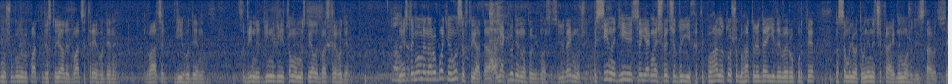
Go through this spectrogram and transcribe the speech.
Тому що були випадки, де стояли 23 години, 22 години. Це дві, дві неділі тому ми стояли 23 години. Ми стоїмо ми на роботі, ми мусимо стояти. А як люди на то відносяться? Людей мучать. Всі надіються якнайшвидше доїхати. Погано то, що багато людей їде в аеропорти на самольоти. Вони не чекають, не можуть відставитися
